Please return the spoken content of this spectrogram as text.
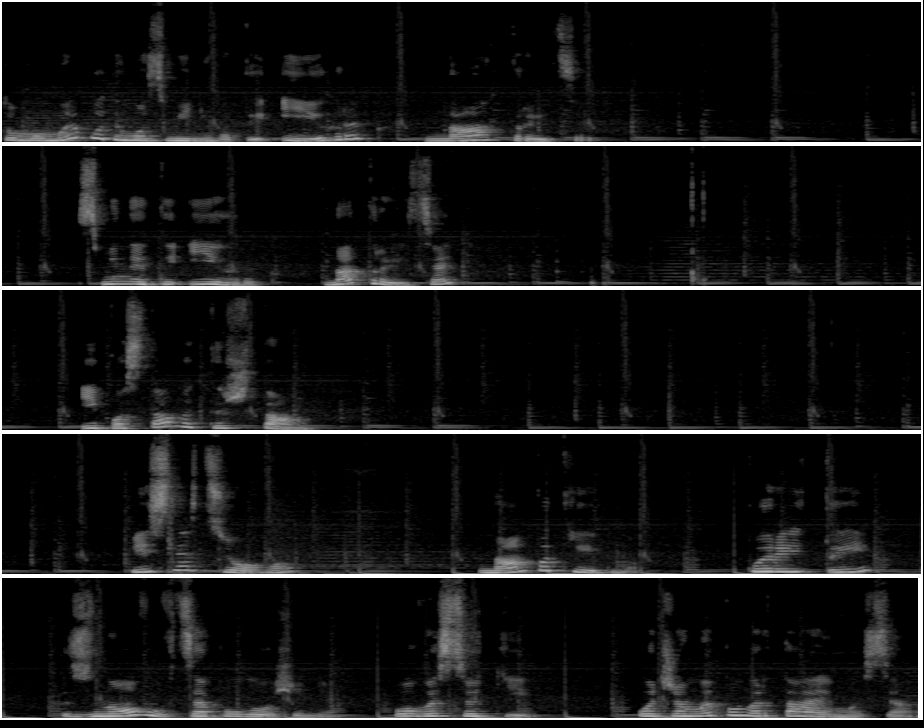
Тому ми будемо змінювати y на 30. Змінити y на 30 і поставити штамп. Після цього нам потрібно перейти знову в це положення по висоті. Отже, ми повертаємося.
